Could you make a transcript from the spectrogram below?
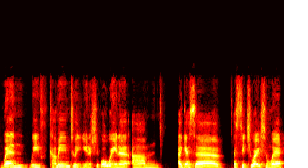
when we've come into a unitship or we're in a um, I guess, a, a situation where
